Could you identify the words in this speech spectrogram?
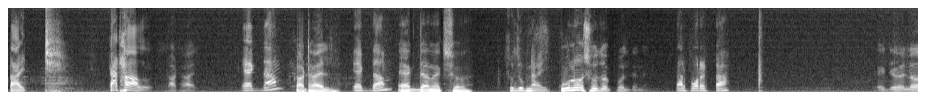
টাইট কাঁঠাল। কাঁঠাল। একদম। কাঁঠাল। একদম। একদম একশো। সুযোগ নাই। কোনো সুযোগ বলতে নেই। তারপরেরটা? এই যে হলো।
